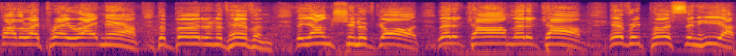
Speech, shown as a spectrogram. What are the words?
Father, I pray right now the burden of heaven, the unction of God. Let it come, let it come. Every person here,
